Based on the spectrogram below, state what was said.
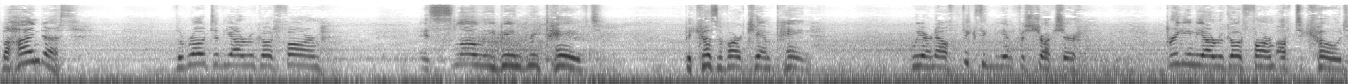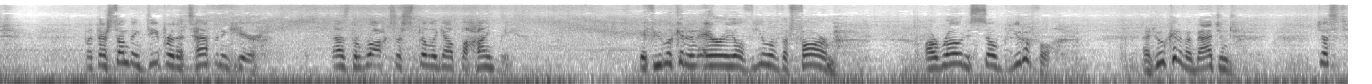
behind us, the road to the Arugot farm is slowly being repaved because of our campaign. We are now fixing the infrastructure bringing the Arugot farm up to code. But there's something deeper that's happening here as the rocks are spilling out behind me. If you look at an aerial view of the farm, our road is so beautiful. And who could have imagined just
